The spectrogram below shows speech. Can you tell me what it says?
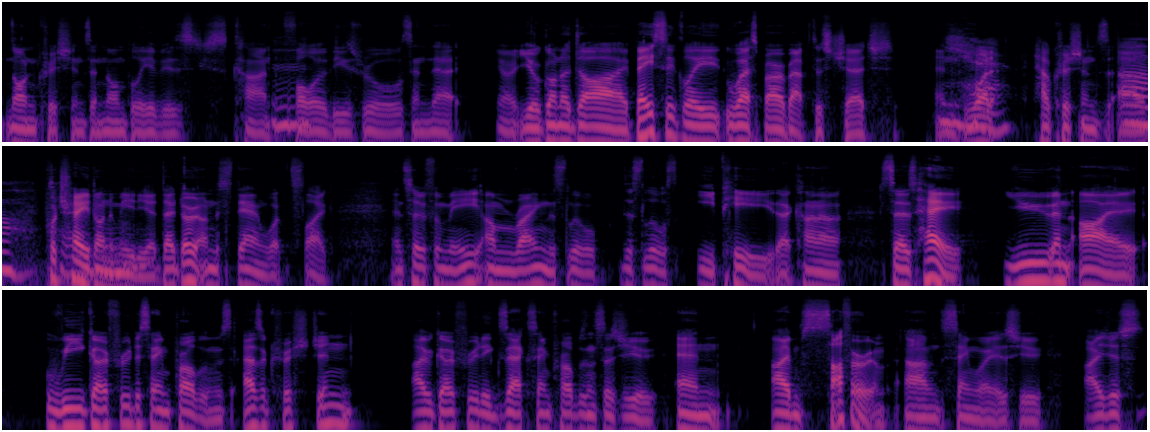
non-Christians and non-believers just can't Mm-hmm. follow these rules, and that you know you're gonna die. Basically, Westboro Baptist Church and what how Christians are Oh, portrayed on the media. They don't understand what it's like, and so for me, I'm writing this little this little EP that kind of says, "Hey, you and I, we go through the same problems. As a Christian, I would go through the exact same problems as you, and I'm suffering um, the same way as you. I just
